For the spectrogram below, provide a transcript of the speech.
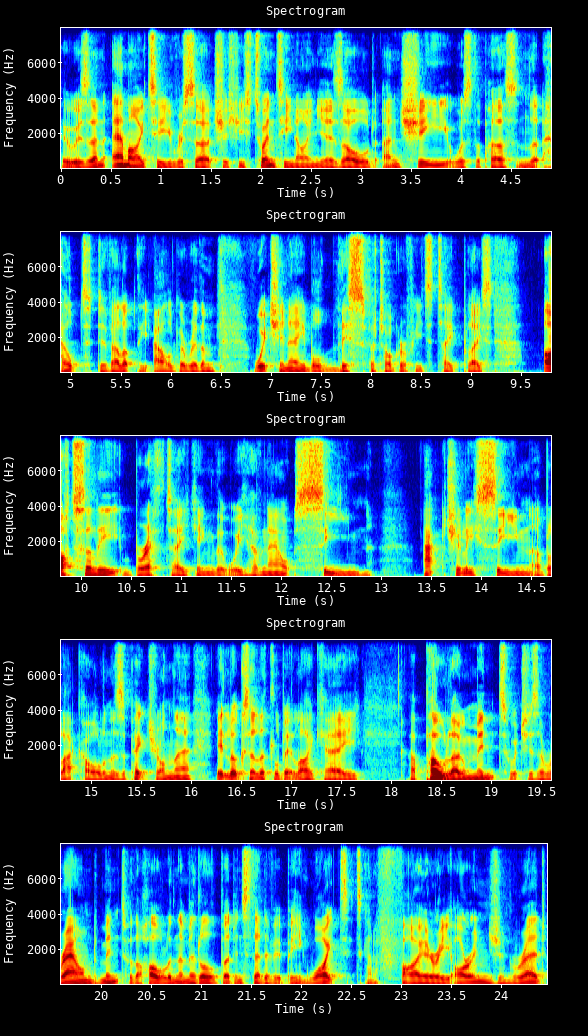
who is an MIT researcher. She's 29 years old, and she was the person that helped develop the algorithm which enabled this photography to take place. Utterly breathtaking that we have now seen actually seen a black hole, and there's a picture on there. It looks a little bit like a a polo mint, which is a round mint with a hole in the middle, but instead of it being white, it's kind of fiery orange and red.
